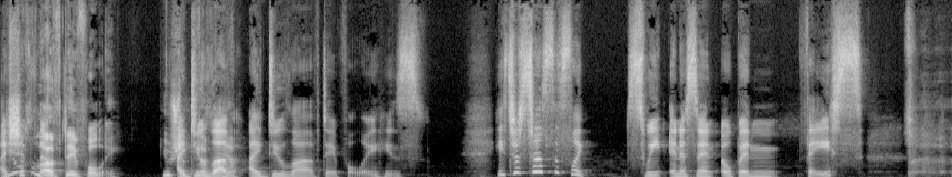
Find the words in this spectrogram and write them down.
I you ship them. love Dave Foley. You should. I do them, love I do love Dave Foley. He's he just has this like sweet, innocent, open face.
